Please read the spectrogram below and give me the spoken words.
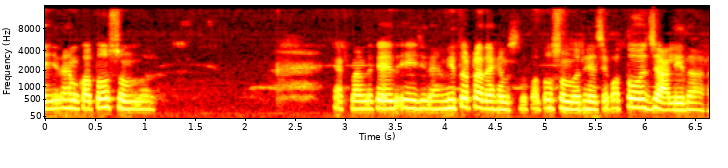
এই যে দেখেন কত সুন্দর। আপনাদেরকে এই- এই যে দেখেন, ভিতরটা দেখেন, কত সুন্দর হয়েছে, কত জালিদার।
